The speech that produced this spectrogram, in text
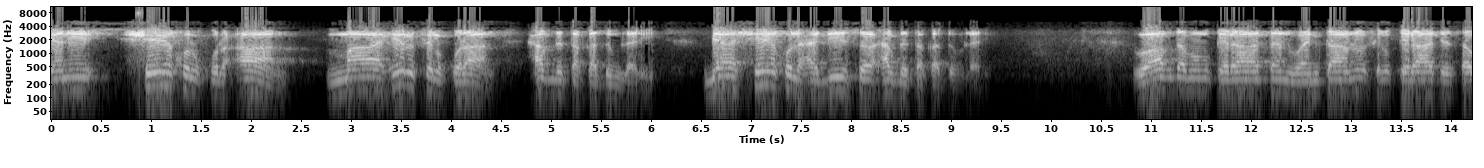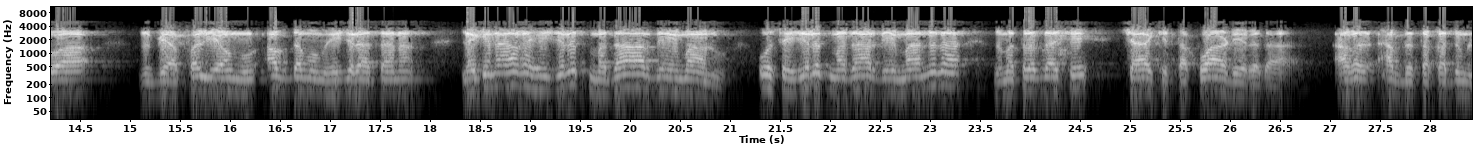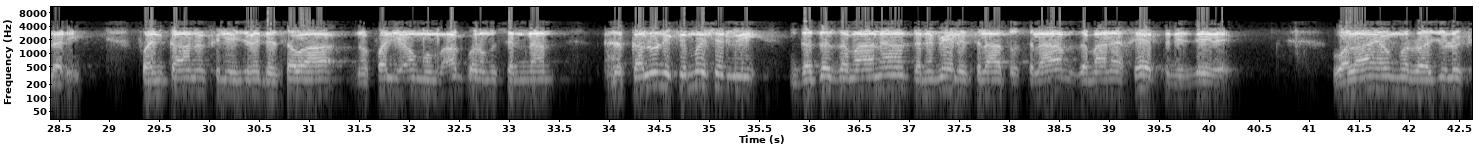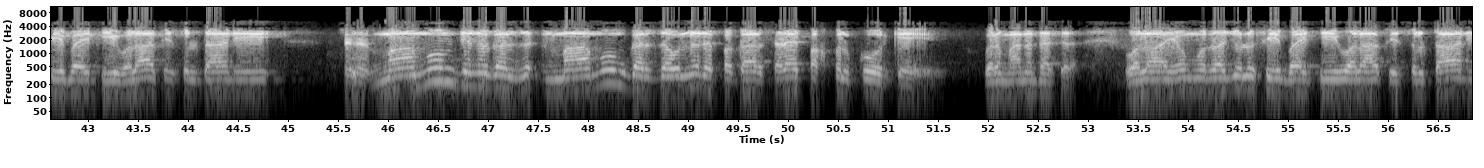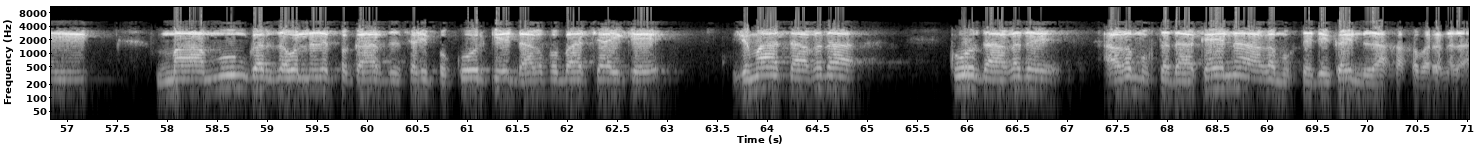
یعنی شیخ القرآن ماهر فی القرآن حق د تقدم لري بیا شیخ الحدیث حق د تقدم لري واقدمهم قراءتا وان كانوا في القراءه سواء نو بیا فل یوم اقدمهم هجرتنا لیکن هغه هجرت مدار د ایمانو اوس هجرت مدار د ایمان نه ده نو مطلب دا چې چا کې تقوا ډیره ده هغه حق د تقدم لري فإن كان في الهجرة سوا نفل يوم أكبر مسنن کلونه کې مشر وي د د زمانہ د نبی علیہ الصلوۃ والسلام زمانہ خیر ته نږدې دی ولا يوم الرجل في بيتي ولا في سلطاني ماموم جن ګرځ ماموم ګرځول نه پکار سره په خپل کور کې ورمانه دا سره ولا يوم الرجل في بيتي ولا في سلطاني معموم ګرځول نه په کار د سړي په کور کې داغه په بادشاہي کې جماعت داغه دا کور داغه د هغه مقتدا کین هغه مقتدی کین دا خبره نه ده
